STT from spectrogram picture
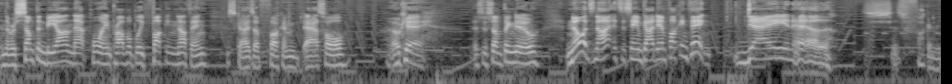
And there was something beyond that point, probably fucking nothing. This guy's a fucking asshole. Okay, this is something new. No, it's not. It's the same goddamn fucking thing. Day in hell. This is fucking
